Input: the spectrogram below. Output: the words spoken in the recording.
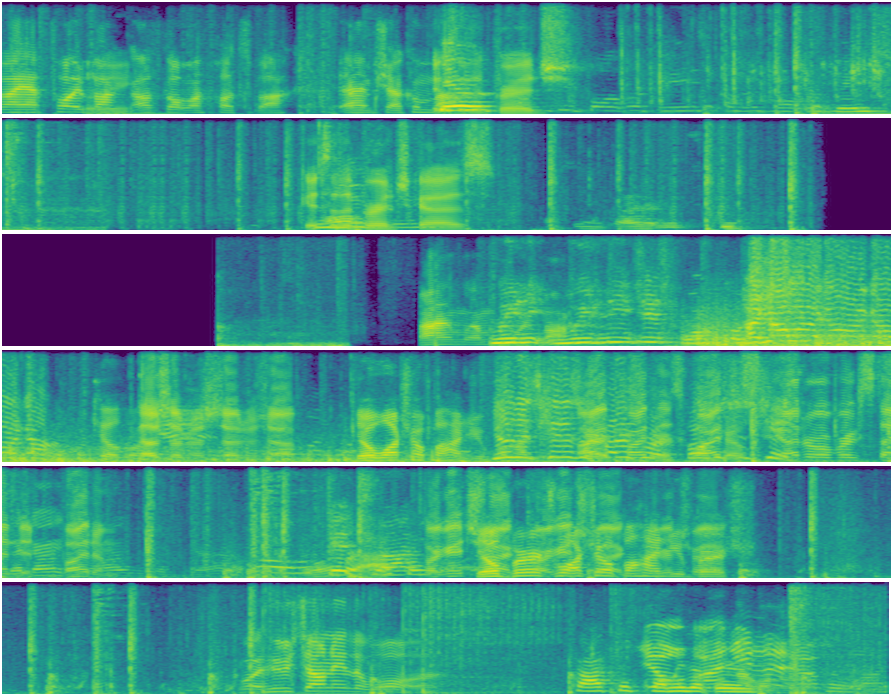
Right, I've put it back. I've got my pots back. Um, should I come Get to back? The bridge. Get to the bridge, guys. I'm, I'm coming back. really just walk on. I got one, I got one, I got one, I got one. Killed That one. was good job, good job. Yo, watch out behind you. Yo, this kid is a Alright, first fight one. this, fight this this. kid. Got overextended. Fight him. Get trapped. Yo, Birch, watch track, out behind you, Birch. Wait, who's down near the water? Practice Yo, tell me that I they're. need to have- I'm gonna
